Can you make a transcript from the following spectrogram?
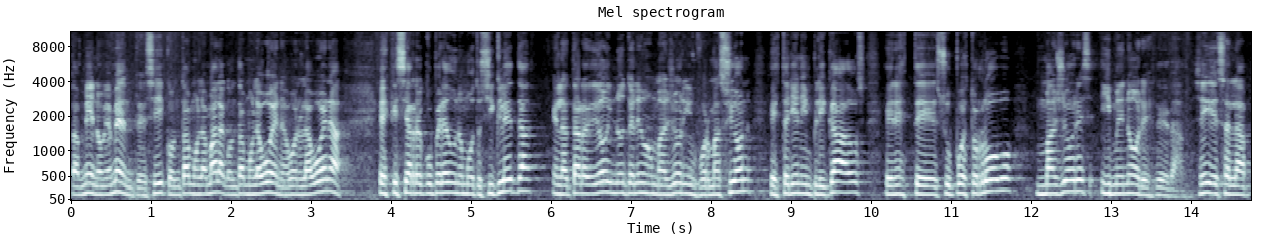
también, obviamente, ¿sí? Contamos la mala, contamos la buena. Bueno, la buena es que se ha recuperado una motocicleta. En la tarde de hoy, no tenemos mayor información, estarían implicados en este supuesto robo mayores y menores de edad. ¿sí? Esa es la,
